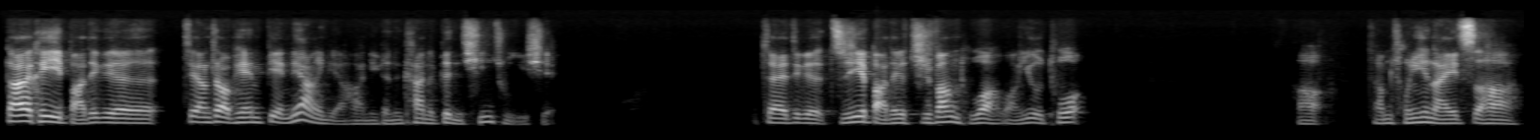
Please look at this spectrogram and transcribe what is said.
大家可以把这个这张照片变亮一点哈，你可能看得更清楚一些。在这个直接把这个直方图啊往右拖。好，咱们重新来一次哈，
